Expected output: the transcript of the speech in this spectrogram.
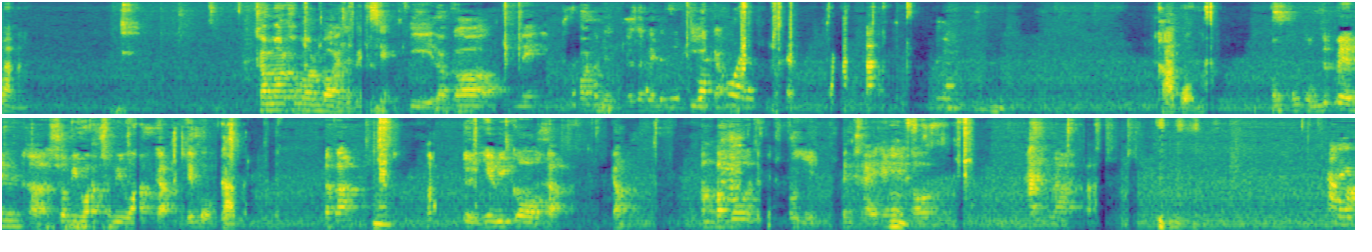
บ้างนะคามอนคามอนบอยจะเป็นเสียงทีแล้วก็ในอีกท่อนหนึ่งก็จะเป็นทีกับ ครับผมของของผมจะเป็นเอ่อโชมิวอตโชมิวอตกับเดโบครับ แล้วก็อืมท่อนอื่นเฮริโกกับกับทัมบับเบิลจะเป็นโฟอีฟเป็นเป็นใครให้อืมเขาอะเล่าให้ฟังทำหรอ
